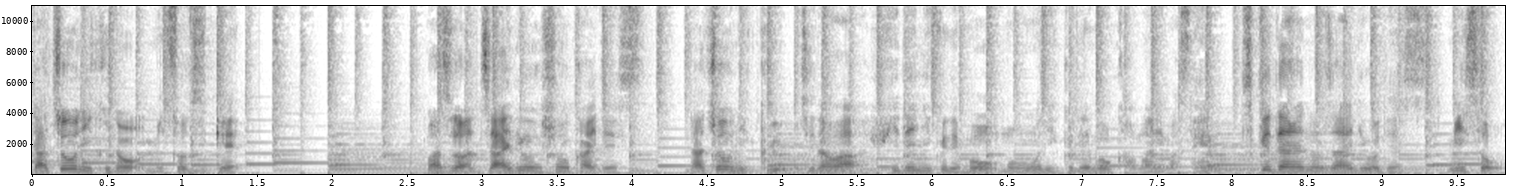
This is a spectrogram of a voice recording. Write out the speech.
ダチョウ肉の味噌漬け。まずは材料紹介です。ダチョウ肉こちらはフィレ肉でももも肉でも構いません。漬けだれの材料です。味噌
